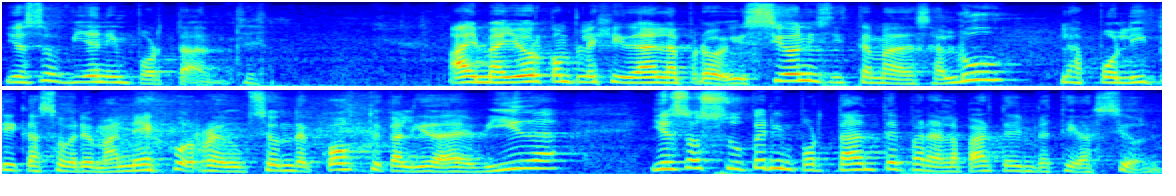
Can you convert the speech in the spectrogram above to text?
Y eso es bien importante. Hay mayor complejidad en la provisión y sistema de salud, las políticas sobre manejo, reducción de costo y calidad de vida, y eso es súper importante para la parte de investigación,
